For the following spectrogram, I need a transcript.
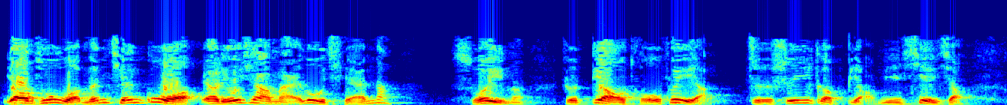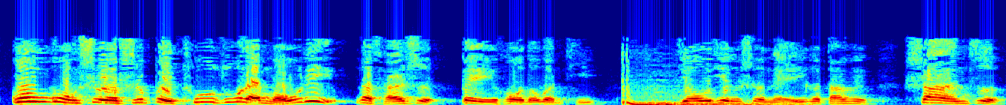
要从我门前过，要留下买路钱呢。所以呢，这掉头费呀，只是一个表面现象。公共设施被出租来牟利，那才是背后的问题。究竟是哪一个单位擅自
